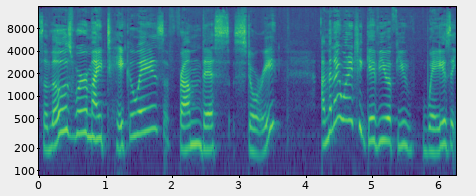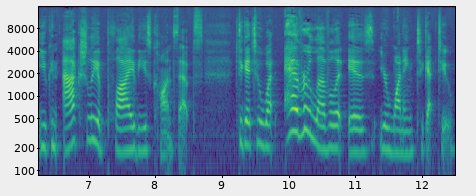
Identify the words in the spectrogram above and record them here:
So, those were my takeaways from this story. And then I wanted to give you a few ways that you can actually apply these concepts to get to whatever level it is you're wanting to get to.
